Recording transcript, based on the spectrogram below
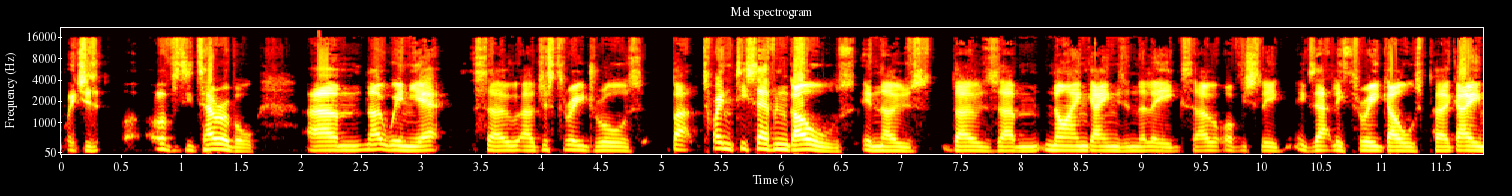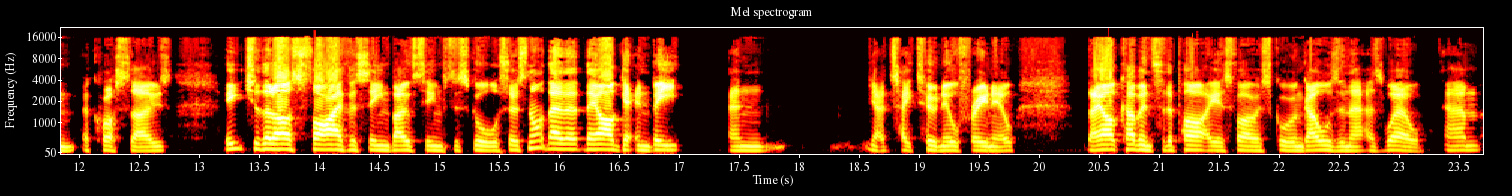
which is obviously terrible. Um, no win yet, so uh, just three draws, but 27 goals in those those um, nine games in the league. So obviously, exactly three goals per game across those. Each of the last five have seen both teams to score. So it's not that they are getting beat and you know say two 0 three 0 They are coming to the party as far as scoring goals in that as well. Um,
